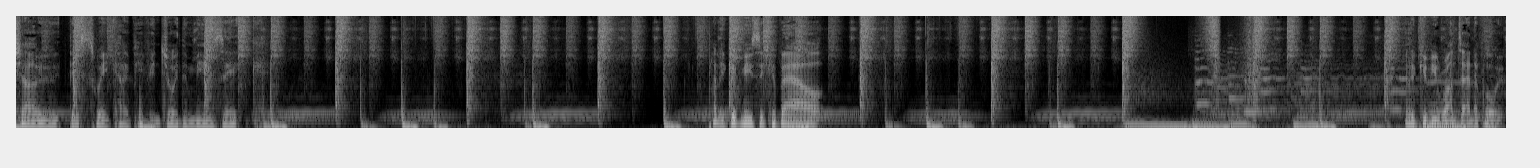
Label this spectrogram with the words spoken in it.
Show this week. Hope you've enjoyed the music. Plenty of good music about. Let me give you a rundown of what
